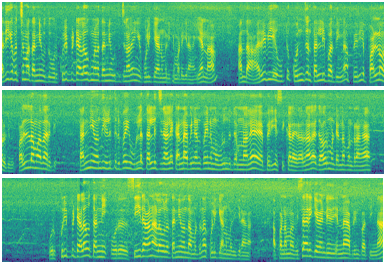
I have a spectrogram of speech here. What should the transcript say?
அதிகபட்சமாக தண்ணி ஊற்று ஒரு குறிப்பிட்ட அளவுக்கு மேலே தண்ணி ஊற்றுச்சுனாலே இங்கே குளிக்க அனுமதிக்க மாட்டேங்கிறாங்க. ஏன்னா அந்த அருவியை விட்டு கொஞ்சம் தள்ளி பார்த்தீங்கன்னா பெரிய பள்ளம் இருக்குது. பள்ளமாக தான் இருக்குது. தண்ணி வந்து இழுத்துட்டு போய் உள்ளே தள்ளிச்சினாலே கண்ணா பின்னான்னு போய் நம்ம விழுந்துட்டோம்னாலே பெரிய சிக்கலாயிரும். அதனால் கவர்மெண்ட் என்ன பண்ணுறாங்க ஒரு குறிப்பிட்ட அளவு தண்ணி ஒரு சீரான அளவில் தண்ணி வந்தால் மட்டும்தான் குளிக்க அனுமதிக்கிறாங்க. அப்போ நம்ம விசாரிக்க வேண்டியது என்ன அப்படின்னு பார்த்தீங்கன்னா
